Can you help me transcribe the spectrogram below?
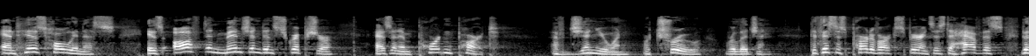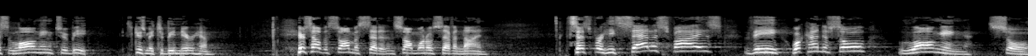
and His holiness is often mentioned in Scripture as an important part of genuine or true religion. That this is part of our experience, is to have this, this longing to be, excuse me, to be near Him. Here's how the psalmist said it in Psalm 107 9. It says, For He satisfies the, what kind of soul? Longing soul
